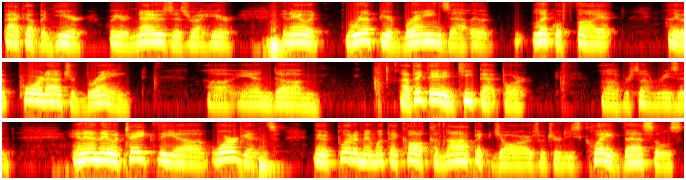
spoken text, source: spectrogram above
back up in here where your nose is right here, and they would rip your brains out. They would liquefy it, and they would pour it out your brain. Uh, and um, I think they didn't keep that part uh, for some reason. And then they would take the uh, organs they would put them in what they call canopic jars, which are these clay vessels.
